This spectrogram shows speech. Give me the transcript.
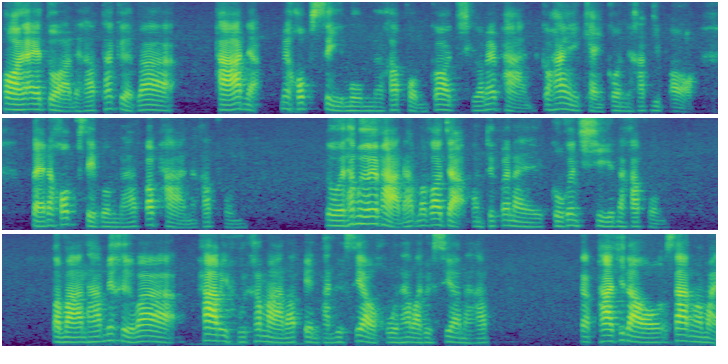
พอ AI ตรวจนะครับ ถ้าเกิดว่าพาร์ทเนี่ยไม่ครบสี่มุมนะครับ ผมก็ถือไม่ผ่านก็ให้แขนกลนะครับ หยิบออก แต่ถ้าครบสี่มุมนะครับ ก็ผ่านนะครับ ผม โดยถ้ามือไม่ผ่านนะครับ มันก็จะบันทึกไว้ใน Google Sheet นะครับผม ต่อมานะครับนี่คือว่าภาพอินพุตเข้ามานะเป็นพันพิกเซลคูณ500พิกเซลนะครับ กับภาพที่เราสร้างมาใหม่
